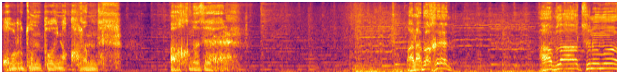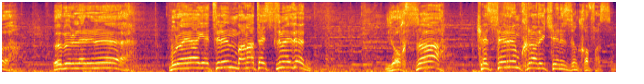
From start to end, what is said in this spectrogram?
Kurdun boynu kalındır. Aklıdır. Bana bakın. Abla hatunumu, öbürlerini buraya getirin bana teslim edin. Yoksa keserim kraliçenizin kafasını.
